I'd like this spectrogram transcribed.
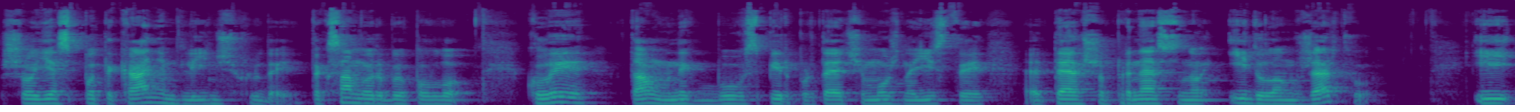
що є спотиканням для інших людей. Так само робив Павло. Коли там в них був спір про те, чи можна їсти е, те, що принесено ідолам в жертву, і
